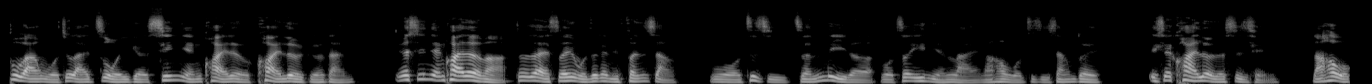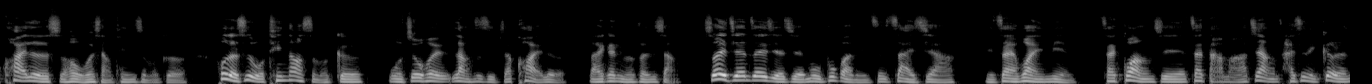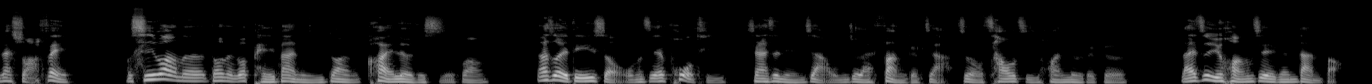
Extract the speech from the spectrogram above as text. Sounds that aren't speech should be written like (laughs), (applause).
不然我就来做一个新年快乐快乐歌单，因为新年快乐嘛，对不对？所以我就跟你分享我自己整理了我这一年来，然后我自己相对一些快乐的事情。然后我快乐的时候，我会想听什么歌，或者是我听到什么歌，我就会让自己比较快乐，来跟你们分享。所以今天这一节节目，不管你是在家、你在外面、在逛街、在打麻将，还是你个人在耍废，我希望呢都能够陪伴你一段快乐的时光。那所以第一首，我们直接破题，现在是年假，我们就来放个假，这首超级欢乐的歌，来自于黄玠跟蛋堡。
